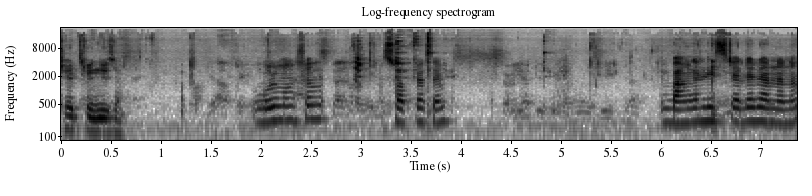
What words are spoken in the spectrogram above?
শেপ চেঞ্জ হয়েছে গরু মাংস সফট আছে। বাঙালি স্টাইলের রান্না না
